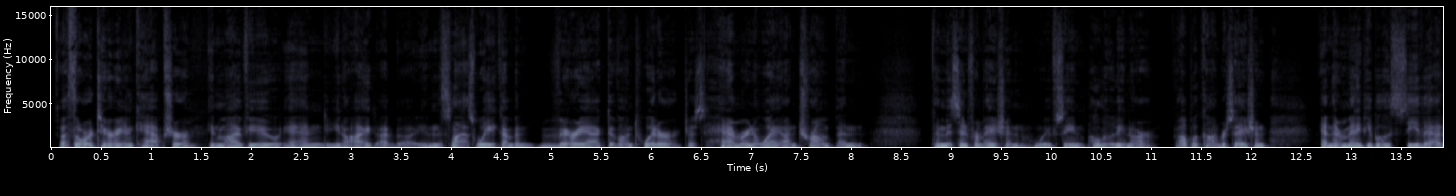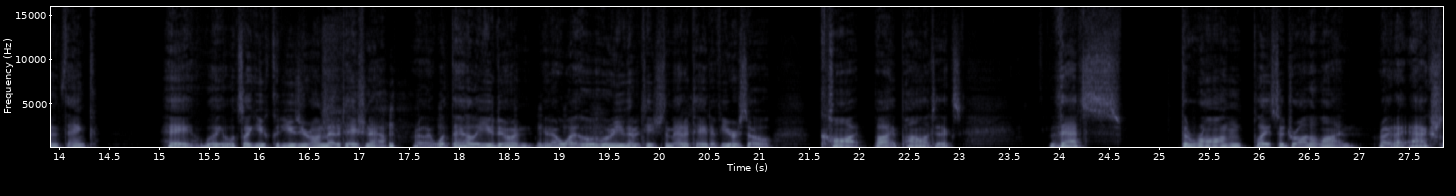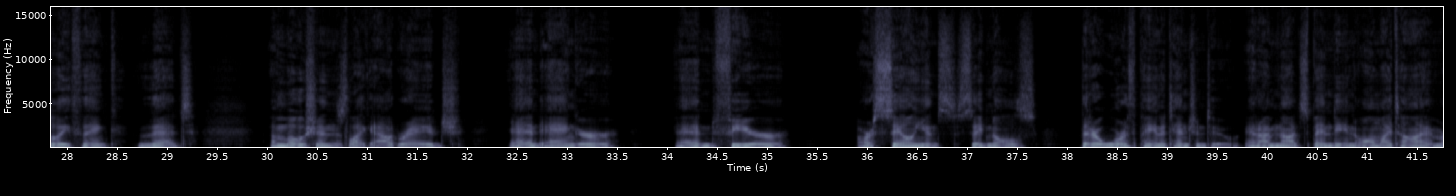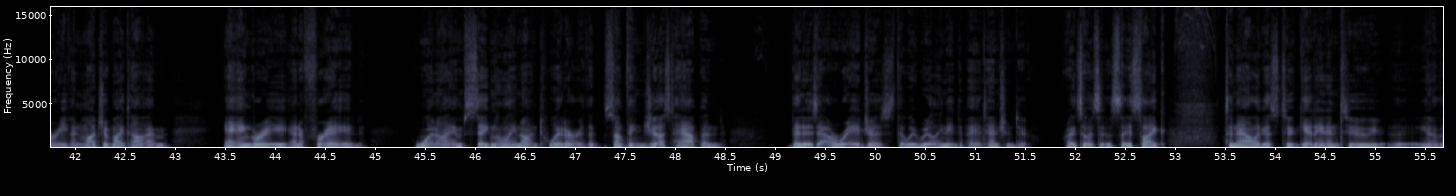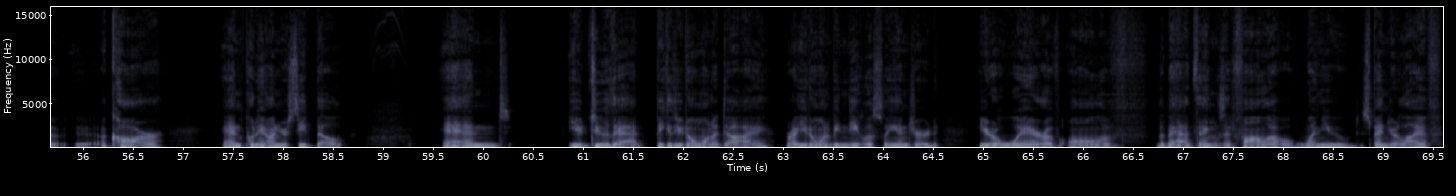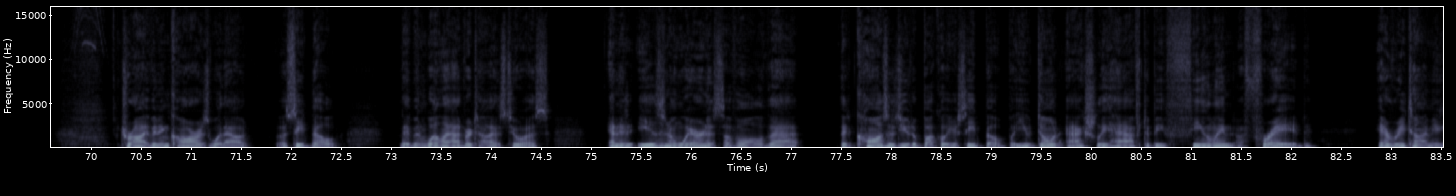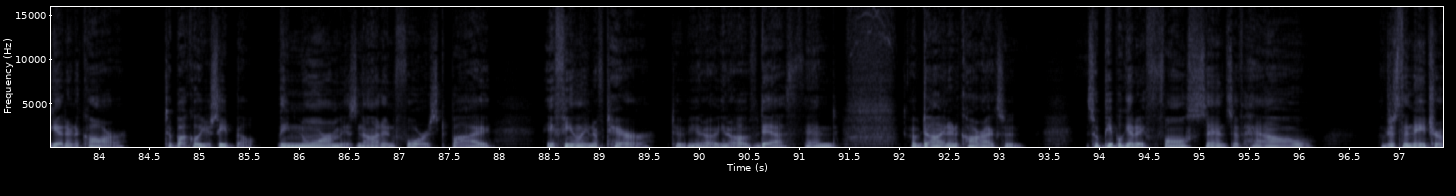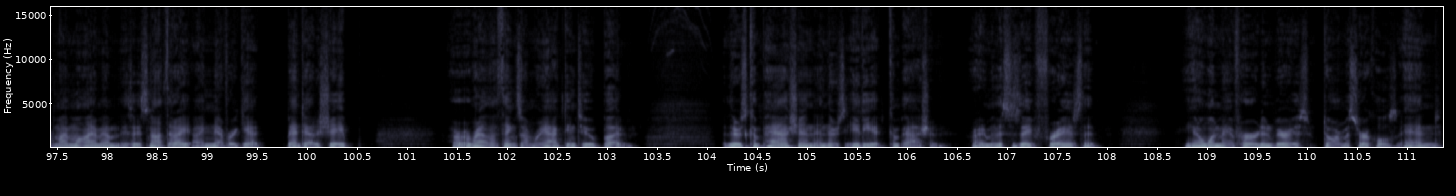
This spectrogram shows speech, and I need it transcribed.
authoritarian capture, in my view. And you know, I, I in this last week, I've been very active on Twitter, just hammering away on Trump and the misinformation we've seen polluting our public conversation. And there are many people who see that and think, hey, well, it looks like you could use your own meditation app. Like, what the hell are you doing? You know, why, who, who are you going to teach to meditate if you're so caught by politics? That's the wrong place to draw the line, right? I actually think that emotions like outrage and anger and fear are salience signals that are worth paying attention to. And I'm not spending all my time or even much of my time angry and afraid when I am signaling on Twitter that something just happened that is outrageous that we really need to pay attention to. Right. So it's, it's, it's like, it's analogous to getting into, uh, you know, the, a car and putting on your seatbelt. And you do that because you don't want to die, right? You don't want to be needlessly injured. You're aware of all of the bad things that follow when you spend your life driving in cars without a seatbelt. They've been well advertised to us. And it is an awareness of all of that that causes you to buckle your seatbelt, but you don't actually have to be feeling afraid every time you get in a car to buckle your seatbelt. The norm is not enforced by a feeling of terror to, you know, you know, of death and of dying in a car accident. So people get a false sense of how, of just the nature of my mind. I mean, it's not that I, I never get bent out of shape around the things I'm reacting to, but there's compassion and there's idiot compassion, right? I mean, this is a phrase that, you know, one may have heard in various Dharma circles. And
